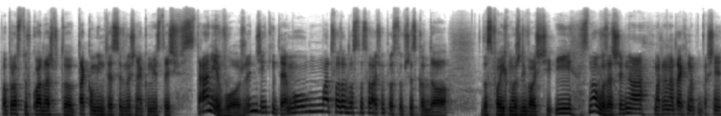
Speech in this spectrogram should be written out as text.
Po prostu wkładasz w to taką intensywność, na jaką jesteś w stanie włożyć. Dzięki temu łatwo to dostosować po prostu wszystko do, do swoich możliwości. I znowu zaczyna Marlena tak właśnie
